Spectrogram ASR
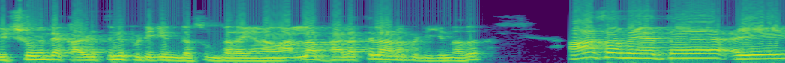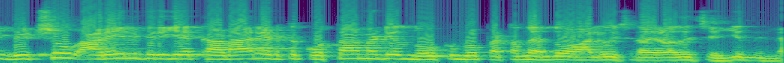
വിഷുവിന്റെ കഴുത്തിന് പിടിക്കുന്നുണ്ട് സുന്ദരയ്യനെ നല്ല ബലത്തിലാണ് പിടിക്കുന്നത്. ആ സമയത്ത് ഈ ഭിക്ഷു അരയിൽ തിരികെ കടാര എടുത്ത് കൊത്താൻ വേണ്ടി ഒന്ന് നോക്കുമ്പോൾ പെട്ടെന്ന് എന്തോ ആലോചിച്ചിട്ട് അയാൾ അത് ചെയ്യുന്നില്ല.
